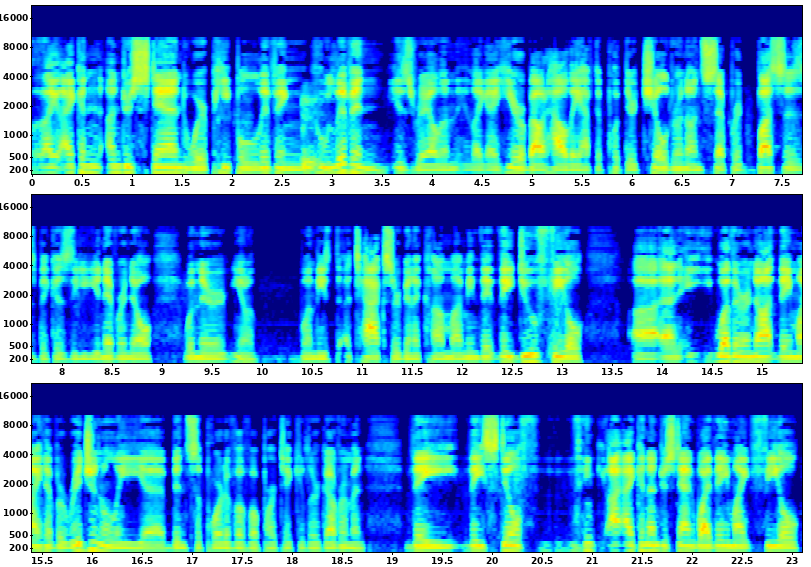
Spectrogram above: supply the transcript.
I can understand where people living who live in Israel and like I hear about how they have to put their children on separate buses because you, you never know when they're you know when these attacks are going to come. I mean, they they do feel. Uh, and whether or not they might have originally uh, been supportive of a particular government, they they still think I, I can understand why they might feel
